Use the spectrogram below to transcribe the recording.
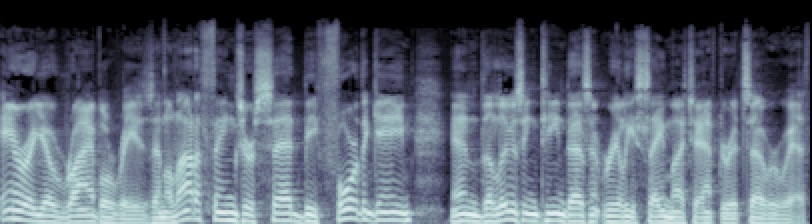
area rivalries, and a lot of things are said before the game, and the losing team doesn't really say much after it's over with.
